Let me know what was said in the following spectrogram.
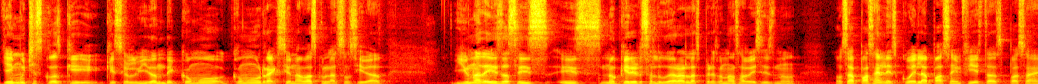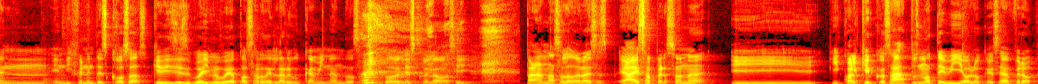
y hay muchas cosas que, que se olvidan de cómo, cómo reaccionabas con la sociedad. Y una de esas es, es no querer saludar a las personas a veces, ¿no? O sea, pasa en la escuela, pasa en fiestas, pasa en, en diferentes cosas que dices, güey, me voy a pasar de largo caminando, sobre todo en la escuela o así, para no saludar a, esa- persona y, y cualquier cosa, ah, pues no te vi o lo que sea, pero,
